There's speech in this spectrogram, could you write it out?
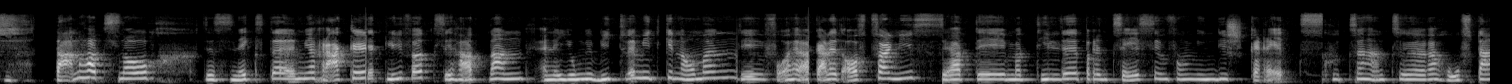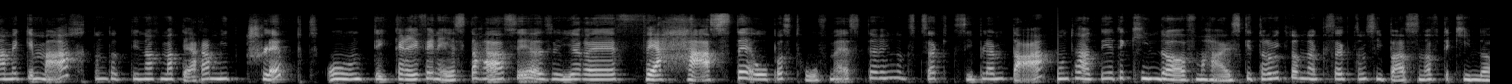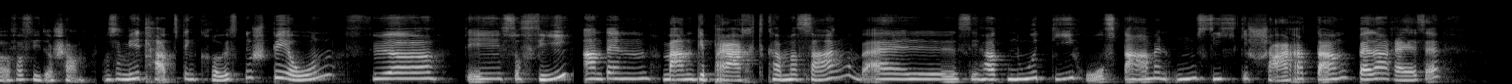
dann hat's noch das nächste Mirakel geliefert. Sie hat dann eine junge Witwe mitgenommen, die vorher gar nicht aufgefallen ist. Sie hat die Mathilde, Prinzessin von Windisch Grätz, kurzerhand zu ihrer Hofdame gemacht und hat die nach Madeira mitgeschleppt. Und die Gräfin Esterhase, also ihre verhasste Obersthofmeisterin, hat gesagt, sie bleiben da und hat ihr die Kinder auf den Hals gedrückt und hat gesagt, und sie passen auf die Kinder auf, auf Wiederschauen. Und somit hat den größten Spion für die Sophie an den Mann gebracht, kann man sagen, weil sie hat nur die Hofdamen um sich gescharrt dann bei der Reise,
